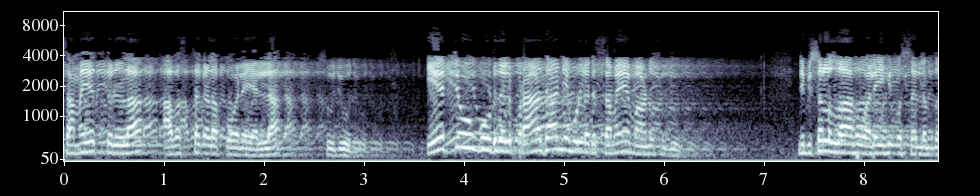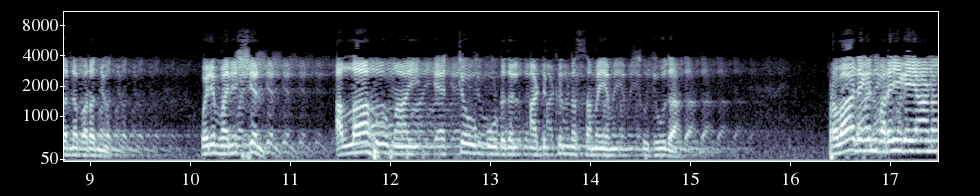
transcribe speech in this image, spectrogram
സമയത്തുള്ള അവസ്ഥകളെ പോലെയല്ല സുജൂദ്. ഏറ്റവും കൂടുതൽ പ്രാധാന്യമുള്ള ഒരു സമയമാണ് സുജൂദ്. നബിസല്ലാഹു അലൈഹി വസ്ല്ലം തന്നെ പറഞ്ഞു ഒരു മനുഷ്യൻ അള്ളാഹുവുമായി ഏറ്റവും കൂടുതൽ അടുക്കുന്ന സമയം സുജൂദാണ് പ്രവാചകൻ പറയുകയാണ്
